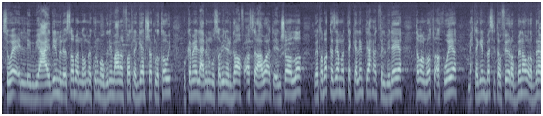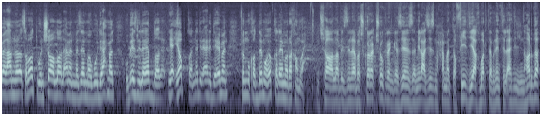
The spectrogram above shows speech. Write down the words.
سواء اللي بيعايدين من الإصابة إن هم يكونوا موجودين معانا الفترة الجاية بشكل قوي وكمان اللاعبين المصابين يرجعوا في أسرع وقت إن شاء الله. ويتبقى زي ما أنت اتكلمت يا أحمد في البداية طبعا مباراه أقوياء محتاجين بس توفيق ربنا وربنا يبعد عنا الإصابات وإن شاء الله الأمل ما زال موجود يا أحمد وبإذن الله يبقى النادي الأهلي دائما في المقدمة ويبقى دايما رقم واحد. إن شاء الله بإذن الله بشكرك. شكرا جزيلا الزميل عزيز محمد توفيق. دي أخبار تمرينة الأهلي النهارده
